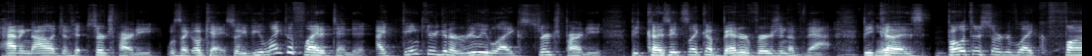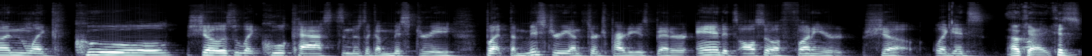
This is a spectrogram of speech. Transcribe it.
having knowledge of search party was like okay so if you like the flight attendant i think you're gonna really like search party because it's like a better version of that. Because both are sort of like fun like cool shows with like cool casts and there's like a mystery but the mystery on search party is better and it's also a funnier show. Like it's Okay, because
